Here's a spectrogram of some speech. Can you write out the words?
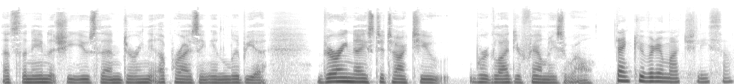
That's the name that she used then during the uprising in Libya. Very nice to talk to you. We're glad your family's well. Thank you very much, Lisa.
